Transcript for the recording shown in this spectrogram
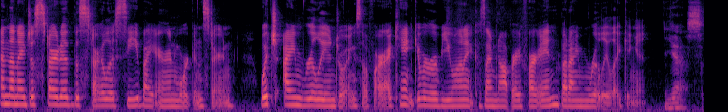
And then I just started The Starless Sea by Erin Morgenstern, which I'm really enjoying so far. I can't give a review on it because I'm not very far in, but I'm really liking it. Yes.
